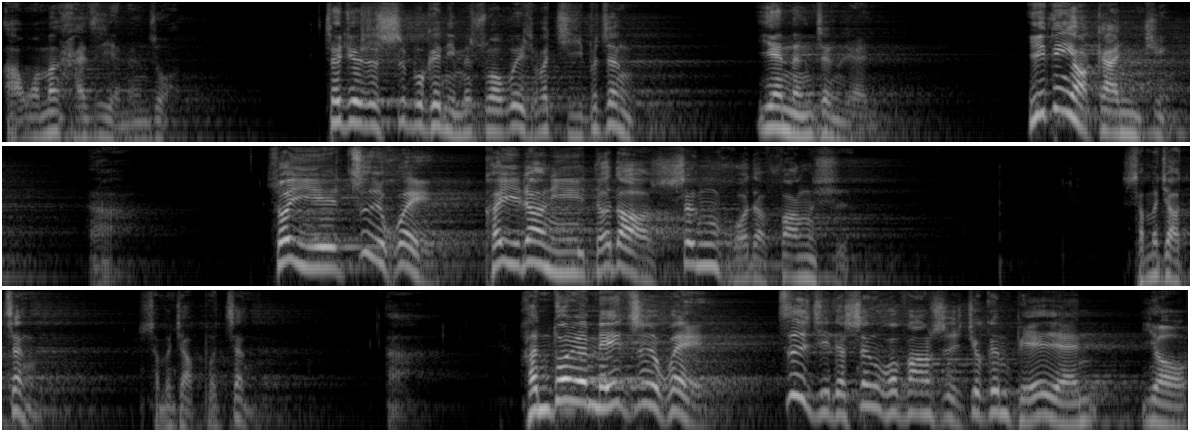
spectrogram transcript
啊，我们孩子也能做，这就是师父跟你们说，为什么己不正，焉能正人？一定要干净，啊，所以智慧可以让你得到生活的方式。什么叫正？什么叫不正？啊，很多人没智慧，自己的生活方式就跟别人。有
